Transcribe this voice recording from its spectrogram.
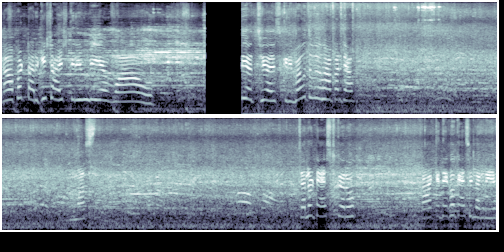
यहाँ पर टर्किश आइसक्रीम भी है वाह। अच्छी आइसक्रीम बाबू तुम वहाँ पर जाओ। मस्त। चलो टेस्ट करो। खा के देखो कैसी लग रही है।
